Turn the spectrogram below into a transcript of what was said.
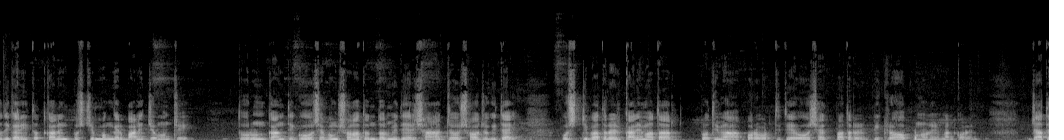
অধিকারী তৎকালীন পশ্চিমবঙ্গের বাণিজ্যমন্ত্রী তরুণ কান্তি ঘোষ এবং সনাতন ধর্মীদের সাহায্য ও সহযোগিতায় কুষ্টি পাথরের কালীমাতার প্রতিমা পরবর্তীতে ও শ্বেত পাথরের বিগ্রহ পুনর্নির্মাণ করেন, যাতে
